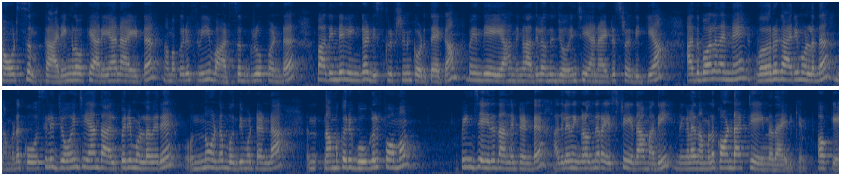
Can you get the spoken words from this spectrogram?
നോട്ട്സും കാര്യങ്ങളും ഒക്കെ അറിയാനായിട്ട് നമുക്കൊരു ഫ്രീ വാട്സപ്പ് ഗ്രൂപ്പ് ഉണ്ട്. അപ്പോൾ അതിന്റെ ലിങ്ക് ഡിസ്ക്രിപ്ഷനിൽ കൊടുത്തേക്കാം. അപ്പോൾ എന്ത് ചെയ്യുക നിങ്ങൾ അതിലൊന്ന് ജോയിൻ ചെയ്യാനായിട്ട് ശ്രദ്ധിക്കുക. അതുപോലെ തന്നെ വേറൊരു കാര്യമുള്ളത് നമ്മുടെ കോഴ്സിൽ ജോയിൻ ചെയ്യാൻ താല്പര്യമുള്ളവർ ഒന്നും ബുദ്ധിമുട്ടേണ്ട ബുദ്ധിമുട്ടണ്ട. നമുക്കൊരു ഗൂഗിൾ ഫോമും പിൻ ചെയ്ത് തന്നിട്ടുണ്ട്. അതിൽ നിങ്ങളൊന്ന് രജിസ്റ്റർ ചെയ്താൽ മതി. നിങ്ങളെ നമ്മൾ കോൺടാക്ട് ചെയ്യുന്നതായിരിക്കും. ഓക്കെ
